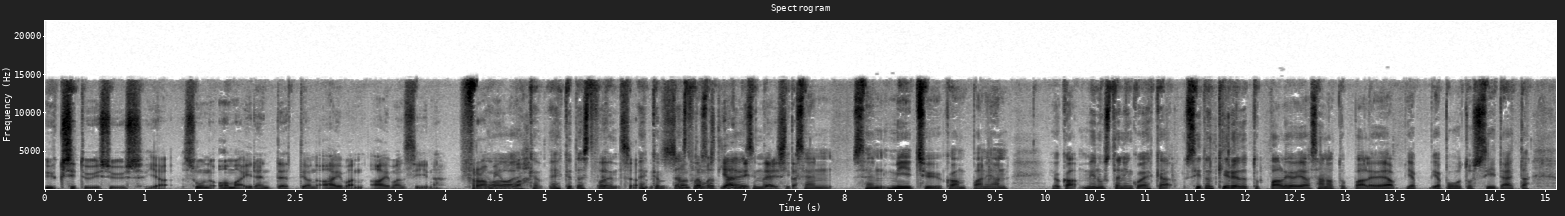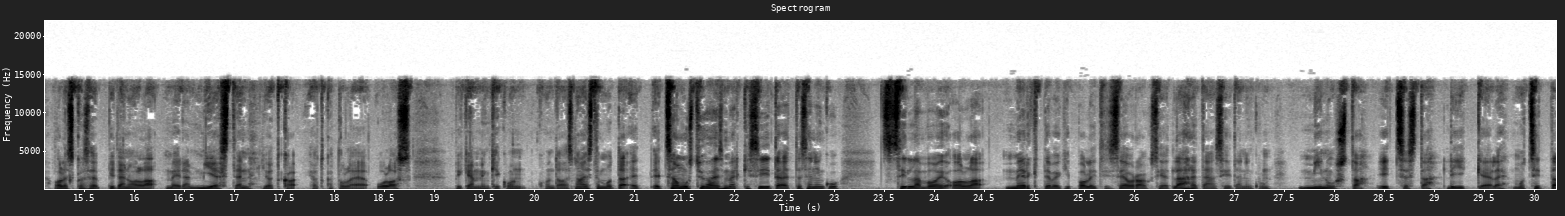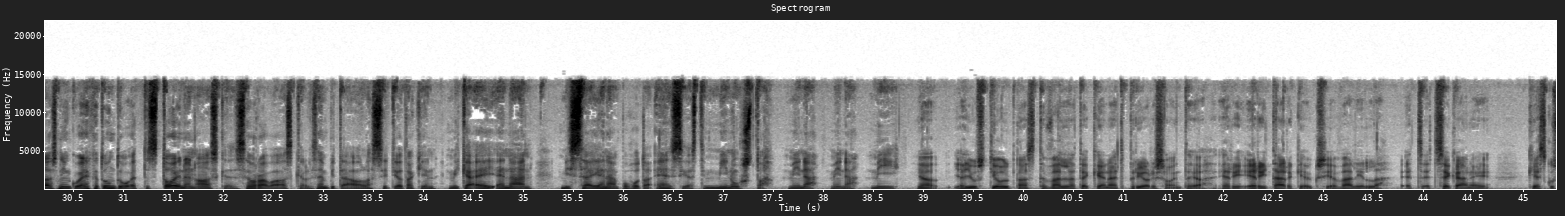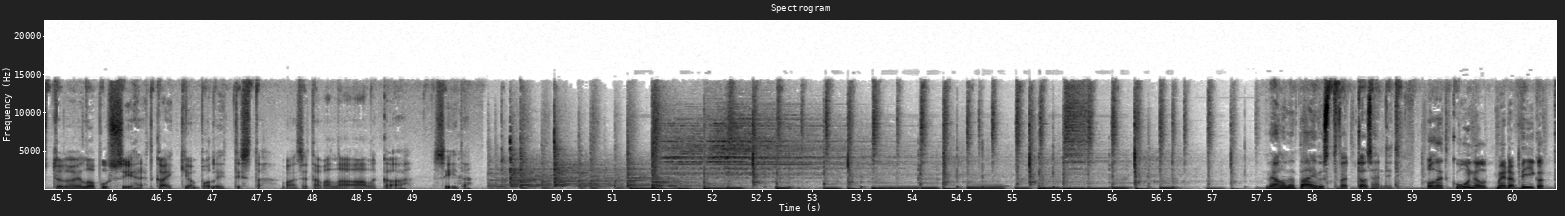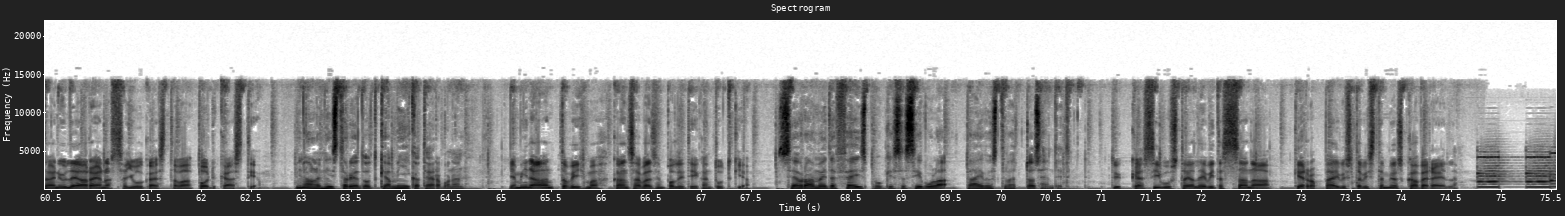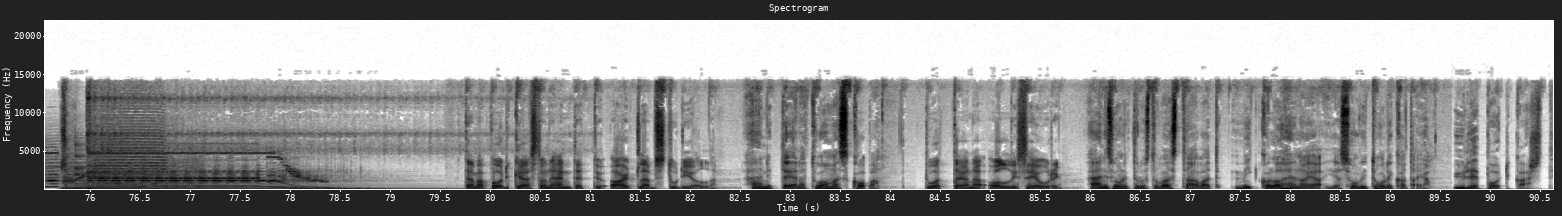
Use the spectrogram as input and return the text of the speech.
yksityisyys ja sun oma identiteetti on aivan, aivan siinä framilla. Joo, ehkä, ehkä tästä voi, se on, ehkä se tästä on voi esimerkiksi sen, sen Me Too-kampanjan, joka minusta niin kuin ehkä siitä on kirjoitettu paljon ja sanottu paljon ja, ja, ja puhuttu siitä, että olisiko se pitänyt olla meidän miesten, jotka, jotka tulee ulos pikemminkin kuin, kuin taas naisten. Mutta et, et se on minusta hyvä esimerkki siitä, että se niin kuin, sillä voi olla merkittäviäkin poliittisia seurauksia, että lähdetään siitä niin kuin minusta itsestä liikkeelle. Mutta sitten taas niin kuin ehkä tuntuu, että se toinen askel, se seuraava askel, sen pitää olla sitten jotakin mikä ei enää, missä ei enää puhuta ensisijaisesti minusta, minä, minä, mi. Ja, ja just joudutaan sitten välillä tekemään näitä priorisointeja eri, eri tärkeyksien välillä, että et sekään ei keskustelu ei lopu siihen, että kaikki on poliittista, vaan se tavallaan alkaa siitä. Me olemme päivystävät dosentit. Olet kuunnellut meidän viikoittain Yle Areenassa julkaistavaa podcastia. Minä olen historiatutkija Miika Tervonen. Ja minä Antto Vihma, kansainvälisen politiikan tutkija. Seuraa meitä Facebookissa sivulla Päivystävät dosentit. Tykkää sivusta ja levitä sanaa. Kerro päivystävistä myös kavereille. Tämä podcast on äänitetty Artlab Studiolla. Äänittäjänä Tuomas Kopa. Tuottajana Olli Seuri. Äänisuunnittelusta vastaavat Mikko Lohenoja ja Suvi Tuulikataja. Yle Podcast.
